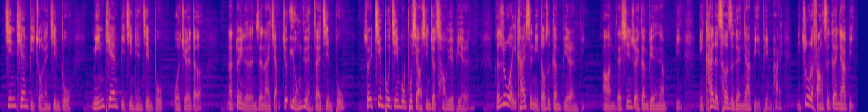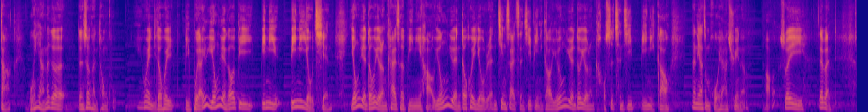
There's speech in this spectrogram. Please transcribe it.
今天比昨天进步，明天比今天进步，我觉得那对你的人生来讲就永远在进步。所以进步进步，不小心就超越别人。可是如果一开始你都是跟别人比，啊，你的薪水跟别人家比，你开的车子跟人家比品牌，你住的房子跟人家比大，我跟你讲，那个人生很痛苦，因为你都会比不了，因为永远都会比比你比你有钱，永远都会有人开车比你好，永远都会有人竞赛成绩比你高，永远都有人考试成绩比你高。那你要怎么活下去呢？好，所以这本。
